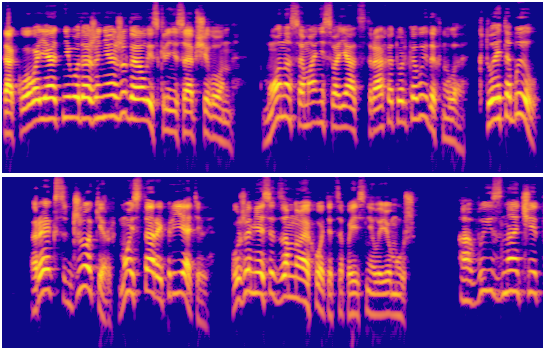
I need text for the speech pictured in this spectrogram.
«Такого я от него даже не ожидал», — искренне сообщил он. Мона, сама не своя от страха, только выдохнула. «Кто это был?» «Рекс Джокер, мой старый приятель. Уже месяц за мной охотится», — пояснил ее муж. «А вы, значит...»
